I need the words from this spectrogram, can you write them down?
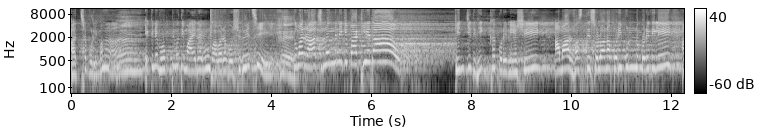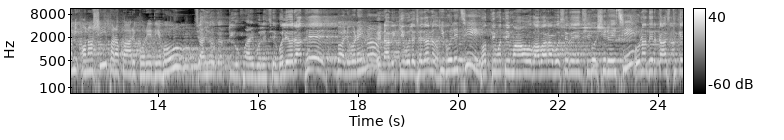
আচ্ছা বুড়িমা হ্যাঁ। এখানে ভক্তিমতী মায়েরা এবং বাবারা বসে রয়েছে। হ্যাঁ। তোমার রাজনন্দিনীকে পাঠিয়ে দাও। কিঞ্চিত ভিক্ষা করে নিয়ে এসে আমার হস্তে সোলানা পরিপূর্ণ করে দিলে আমি অনাসেই পারাপার করে দেব। যাই হোক একটি উপায় বলেছে। বলি ও রাধে। বলো এ নাবিক কি বলেছে জানো? কি বলেছি? ভক্তিমতী মা ও বাবারা বসে রয়েছে। বসে রয়েছে। ওনাদের কাছ থেকে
